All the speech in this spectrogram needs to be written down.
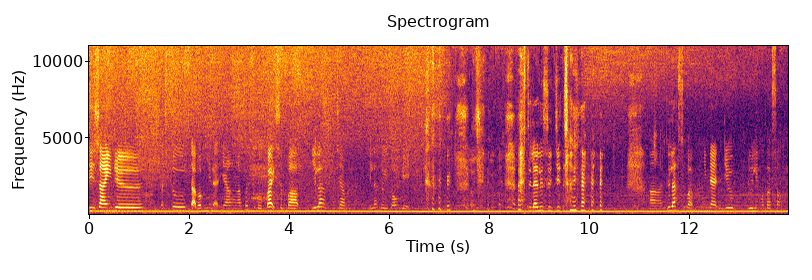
Design dia Lepas tu tak berapa minat yang apa super bike sebab Yelah macam Yelah tonggek-tonggek. Terlalu sujud sangat. Ha, Itulah sebab minat Duke 250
